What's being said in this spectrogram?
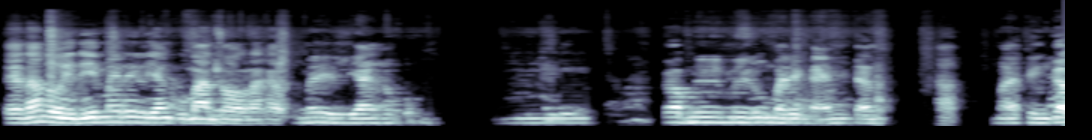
แต่นาหน่ยนี้ไม่ได้เลี้ยงกุมารทองนะครับ ไม่ได้เลี้ยงครับผมอืมก็ไม่ไม่รู้มาจากไหนเหมือนกัน ครับ มาถึงก็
